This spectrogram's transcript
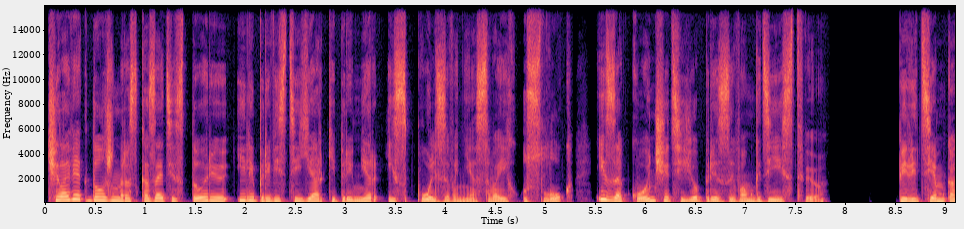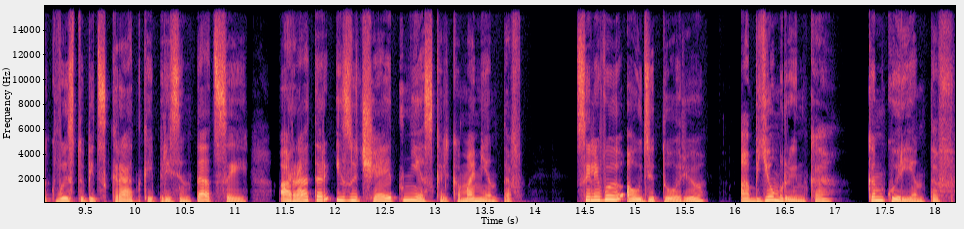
человек должен рассказать историю или привести яркий пример использования своих услуг и закончить ее призывом к действию. Перед тем, как выступить с краткой презентацией, оратор изучает несколько моментов. Целевую аудиторию, объем рынка, конкурентов,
